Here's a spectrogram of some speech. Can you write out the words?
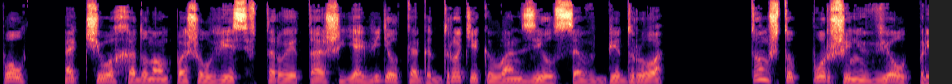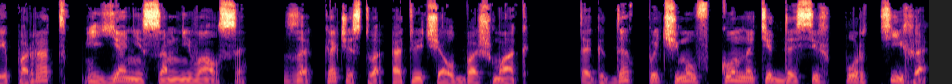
пол, отчего ходуном пошел весь второй этаж, я видел, как дротик вонзился в бедро. В том, что поршень ввел препарат, я не сомневался. За качество отвечал башмак. Тогда почему в комнате до сих пор тихо?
